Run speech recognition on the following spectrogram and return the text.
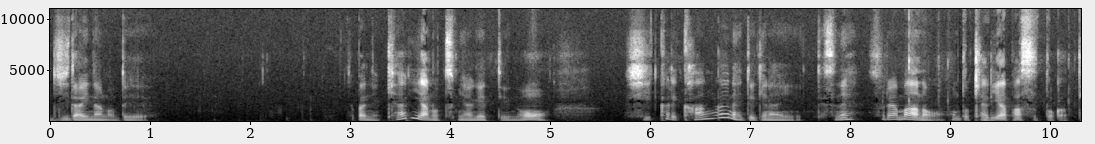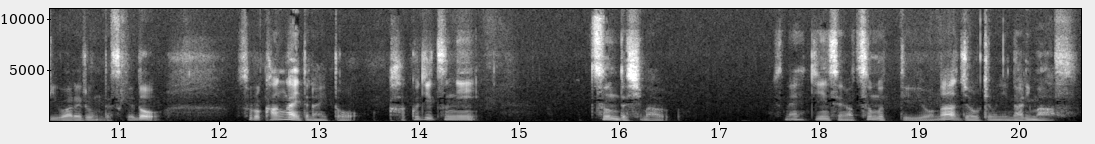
時代なのでぱりねキャリアの積み上げっていうのをしっかり考えないといけないんですね。それはまああの本当キャリアパスとかって言われるんですけどそれを考えてないと確実に積んでしまうですね人生が積むっていうような状況になります。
